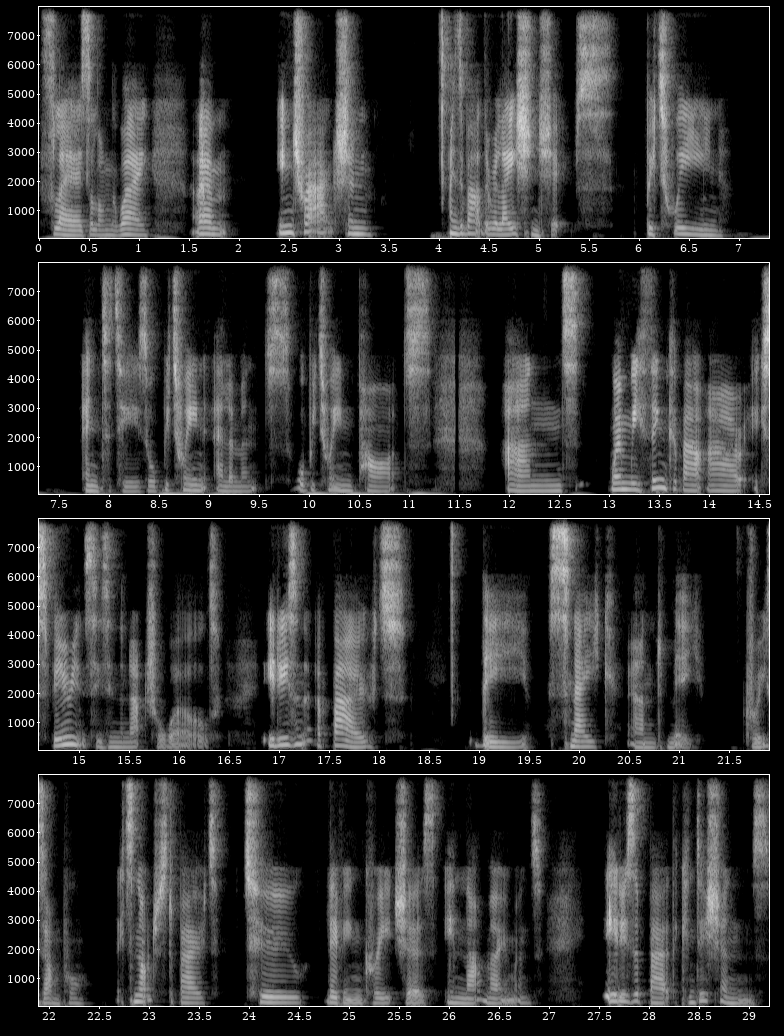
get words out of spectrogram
flares along the way. Um, interaction is about the relationships between entities or between elements or between parts. And when we think about our experiences in the natural world, it isn't about the snake and me, for example. It's not just about two living creatures in that moment. It is about the conditions.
